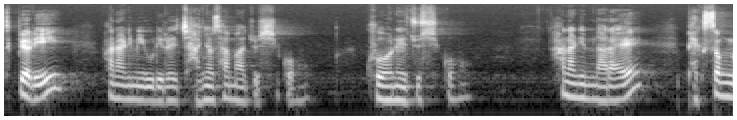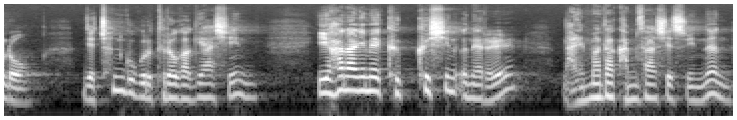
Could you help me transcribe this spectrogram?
특별히 하나님이 우리를 자녀 삼아 주시고 구원해 주시고 하나님 나라의 백성으로 이제 천국으로 들어가게 하신 이 하나님의 그 크신 은혜를 날마다 감사하실 수 있는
